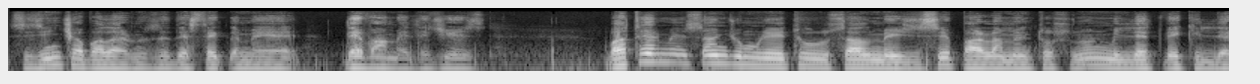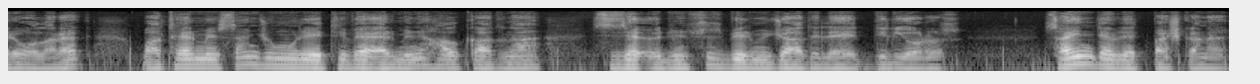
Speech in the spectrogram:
sizin çabalarınızı desteklemeye devam edeceğiz. Batı Ermenistan Cumhuriyeti Ulusal Meclisi parlamentosunun milletvekilleri olarak Batı Ermenistan Cumhuriyeti ve Ermeni halkı adına size ödünsüz bir mücadele diliyoruz. Sayın Devlet Başkanı,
